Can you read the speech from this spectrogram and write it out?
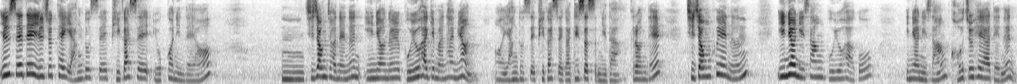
1세대 1주택 양도세 비과세 요건인데요. 음, 지정 전에는 2년을 보유하기만 하면 어, 양도세 비과세가 됐었습니다. 그런데 지정 후에는 2년 이상 보유하고 2년 이상 거주해야 되는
